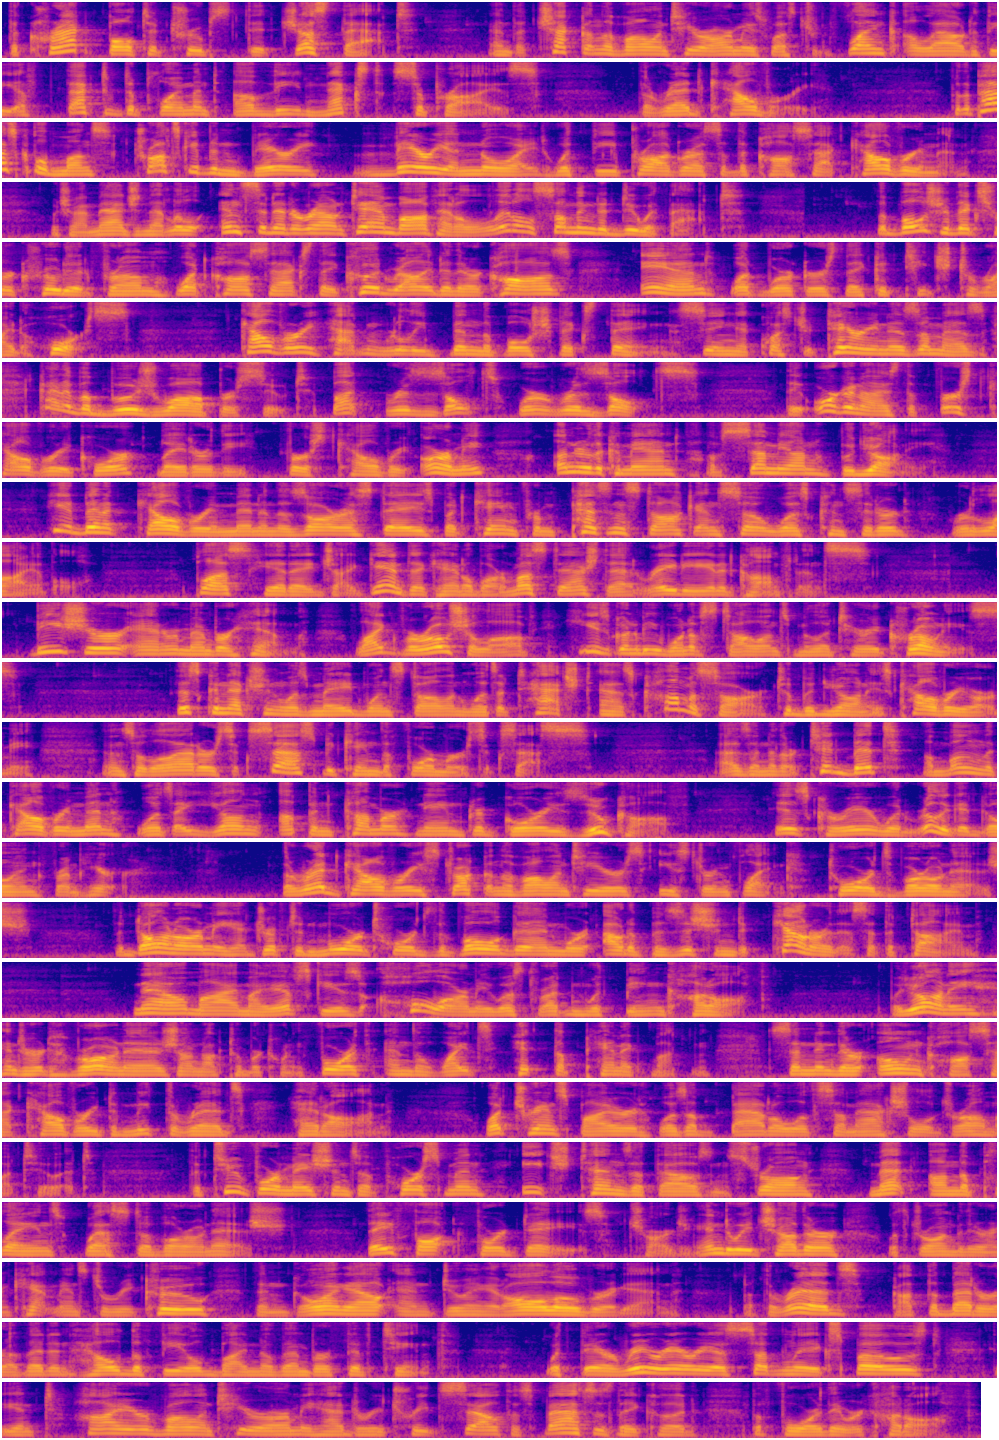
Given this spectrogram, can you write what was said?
The crack Baltic troops did just that, and the check on the Volunteer Army's western flank allowed the effective deployment of the next surprise the Red Cavalry. For the past couple months, Trotsky had been very, very annoyed with the progress of the Cossack cavalrymen, which I imagine that little incident around Tambov had a little something to do with that. The Bolsheviks recruited from what Cossacks they could rally to their cause and what workers they could teach to ride a horse. Cavalry hadn't really been the Bolsheviks' thing, seeing equestrianism as kind of a bourgeois pursuit, but results were results. They organized the 1st Cavalry Corps, later the 1st Cavalry Army, under the command of Semyon Budyonny. He had been a cavalryman in the Tsarist days, but came from peasant stock and so was considered reliable. Plus, he had a gigantic handlebar mustache that radiated confidence. Be sure and remember him. Like Voroshilov, he is going to be one of Stalin's military cronies. This connection was made when Stalin was attached as commissar to Budyonny's cavalry army, and so the latter's success became the former's success. As another tidbit, among the cavalrymen was a young up and comer named Grigory Zhukov. His career would really get going from here. The Red Cavalry struck on the Volunteers' eastern flank, towards Voronezh. The Don Army had drifted more towards the Volga and were out of position to counter this at the time. Now, Maimevsky's whole army was threatened with being cut off. Budyonny entered Voronezh on October 24th, and the Whites hit the panic button, sending their own Cossack cavalry to meet the Reds head on. What transpired was a battle with some actual drama to it. The two formations of horsemen, each tens of thousands strong, met on the plains west of Voronezh. They fought for days, charging into each other, withdrawing to their encampments to recruit, then going out and doing it all over again. But the Reds got the better of it and held the field by November 15th. With their rear areas suddenly exposed, the entire volunteer army had to retreat south as fast as they could before they were cut off.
